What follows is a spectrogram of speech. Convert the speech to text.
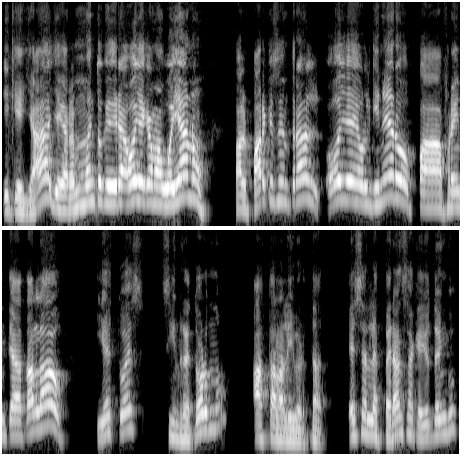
y que ya llegará el momento que dirá, oye, camagüeyano, para el Parque Central, oye, Holguinero, para frente a tal lado. Y esto es sin retorno hasta la libertad. Esa es la esperanza que yo tengo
